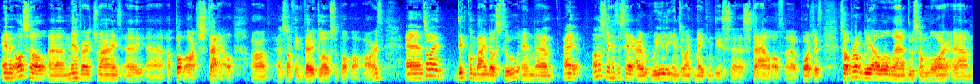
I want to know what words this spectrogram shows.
And I also never tried a, a pop art style or something very close to pop art. And so I did combine those two and um, I honestly have to say I really enjoyed making this uh, style of uh, portrait. So probably I will uh, do some more um,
